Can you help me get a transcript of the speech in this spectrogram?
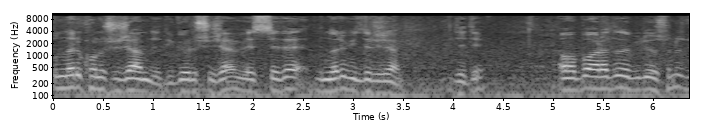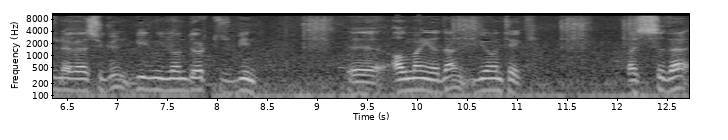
Bunları konuşacağım dedi, görüşeceğim ve size de bunları bildireceğim dedi. Ama bu arada da biliyorsunuz dün evvelsi gün 1 milyon 400 bin e, Almanya'dan BioNTech aşısı da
